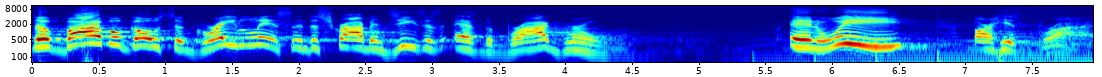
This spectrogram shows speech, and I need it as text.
the Bible goes to great lengths in describing Jesus as the bridegroom. And we are his bride.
